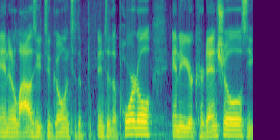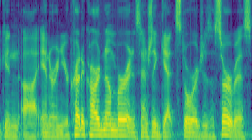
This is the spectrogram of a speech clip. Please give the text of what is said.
and it allows you to go into the into the portal, enter your credentials. You can uh, enter in your credit card number and essentially get storage as a service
